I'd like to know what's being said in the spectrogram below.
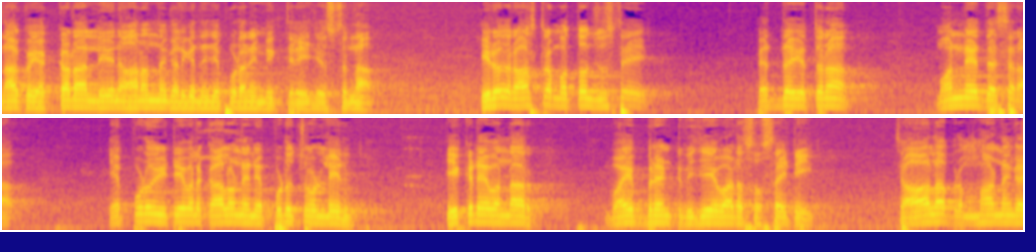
నాకు ఎక్కడా లేని ఆనందం కలిగిందని చెప్పి కూడా నేను మీకు తెలియజేస్తున్నా. ఈరోజు రాష్ట్రం మొత్తం చూస్తే పెద్ద ఎత్తున మొన్నే దసరా. ఎప్పుడు ఇటీవల కాలం నేను ఎప్పుడూ చూడలేదు. ఇక్కడే ఉన్నారు వైబ్రెంట్ విజయవాడ సొసైటీ. చాలా బ్రహ్మాండంగా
